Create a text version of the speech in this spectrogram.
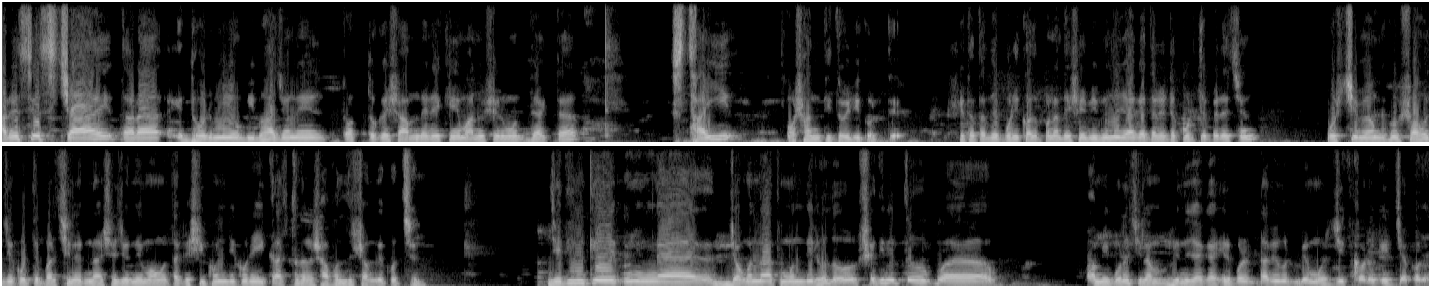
আরএসএস চায় তারা ধর্মীয় বিভাজনের তত্ত্বকে সামনে রেখে মানুষের মধ্যে একটা স্থায়ী অশান্তি তৈরি করতে। সেটা তাদের পরিকল্পনা। দেশের বিভিন্ন জায়গায় তারা এটা করতে পেরেছেন। পশ্চিমবঙ্গে খুব সহজে করতে পারছিলেন না। সেজন্য মমতাকে শিখণ্ডি করে এই কাজটা তারা সাফল্যের সঙ্গে করছেন। যেদিনকে জগন্নাথ মন্দির হলো, সেদিনই তো আমি বলেছিলাম বিভিন্ন জায়গায়, এরপর দাবি উঠবে মসজিদ করো, গির্জা করো।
